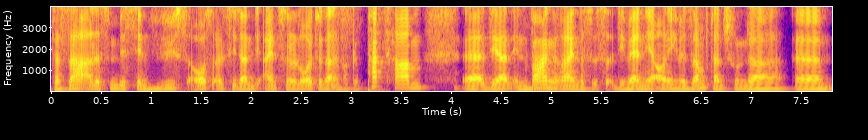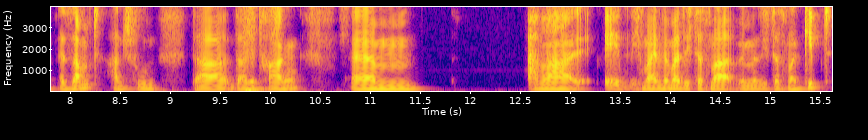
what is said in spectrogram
Das sah alles ein bisschen wüst aus, als sie dann die einzelnen Leute dann einfach gepackt haben, äh, die dann in den Wagen rein. Das ist, die werden ja auch nicht mit Samthandschuhen da, äh, Samthandschuhen da, da getragen. Ähm, aber ey, ich meine, wenn man sich das mal, wenn man sich das mal gibt,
